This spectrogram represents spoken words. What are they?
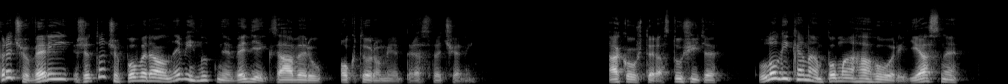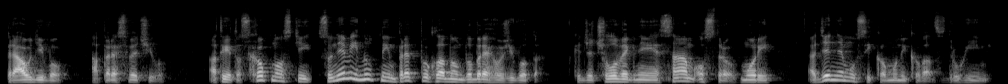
prečo verí, že to, čo povedal, nevyhnutne vedie k záveru, o ktorom je presvedčený. Ako už teraz tušíte, logika nám pomáha hovoriť jasne, pravdivo a presvedčivo. A tieto schopnosti sú nevyhnutným predpokladom dobrého života, keďže človek nie je sám ostrov v mori a denne musí komunikovať s druhými.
